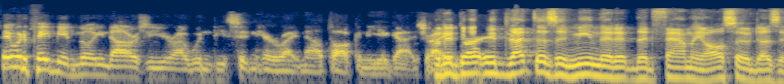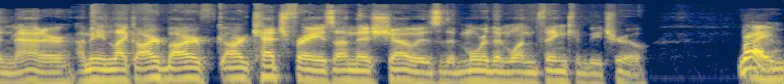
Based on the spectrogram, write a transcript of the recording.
they would have paid me a million dollars a year, I wouldn't be sitting here right now talking to you guys, right? But it, it, that doesn't mean that it, that family also doesn't matter. I mean, like our our our catchphrase on this show is that more than one thing can be true. Right, mm-hmm.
